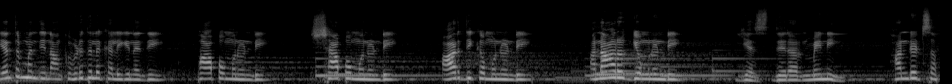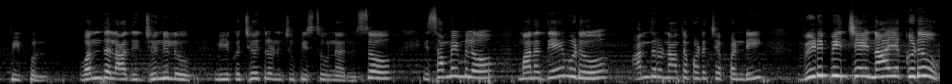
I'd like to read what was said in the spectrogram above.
ఎంతమంది నాకు విడుదల కలిగినది పాపము నుండి శాపము నుండి ఆర్థికము నుండి అనారోగ్యము నుండి? Yes there are many hundreds of people వందలాది జనులు మీ యొక్క చేతులను చూపిస్తూ ఉన్నారు. సో ఈ సమయంలో మన దేవుడు అందరూ నాతో పాటు చెప్పండి విడిపించే నాయకుడు.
